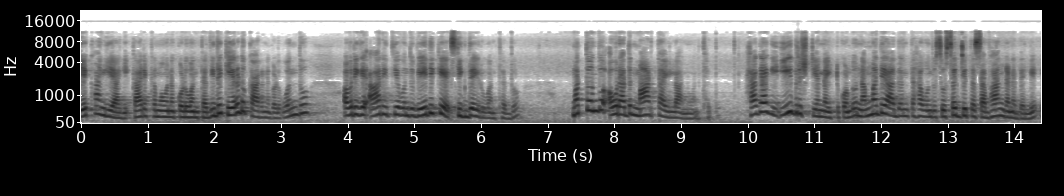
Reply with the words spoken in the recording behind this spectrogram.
ಏಕಾಂಗಿಯಾಗಿ ಕಾರ್ಯಕ್ರಮವನ್ನು ಕೊಡುವಂಥದ್ದು. ಇದಕ್ಕೆ ಎರಡು ಕಾರಣಗಳು. ಒಂದು, ಅವರಿಗೆ ಆ ರೀತಿಯ ಒಂದು ವೇದಿಕೆ ಸಿಗದೆ ಇರುವಂಥದ್ದು. ಮತ್ತೊಂದು ಅವರು ಅದನ್ನ ಮಾಡ್ತಾ ಇಲ್ಲ ಅನ್ನುವಂಥದ್ದು. ಹಾಗಾಗಿ ಈ ದೃಷ್ಟಿಯನ್ನ ಇಟ್ಟುಕೊಂಡು ನಮ್ಮದೇ ಆದಂತಹ ಒಂದು ಸುಸಜ್ಜಿತ ಸಭಾಂಗಣದಲ್ಲಿ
